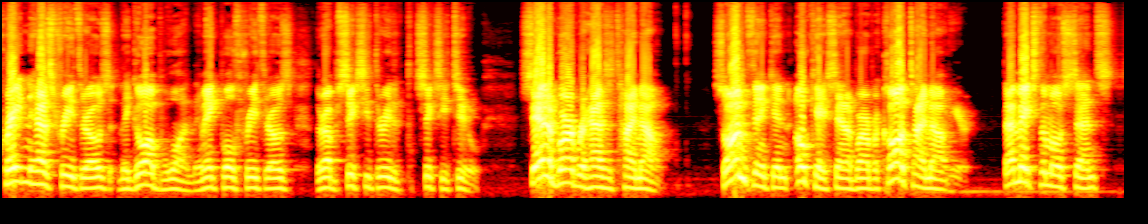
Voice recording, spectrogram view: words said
Creighton has free throws. They go up one. They make both free throws. They're up 63 to 62. Santa Barbara has a timeout. So I'm thinking, okay, Santa Barbara, call a timeout here. That makes the most sense.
